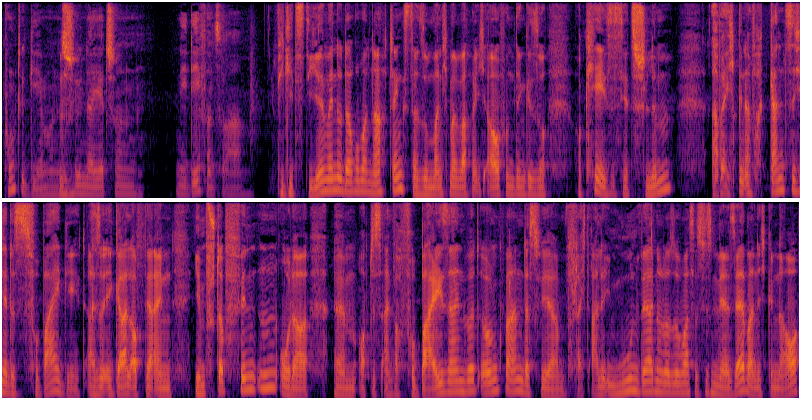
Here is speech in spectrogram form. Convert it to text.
Punkte geben und es ist mhm. schön, da jetzt schon eine Idee von zu haben. Wie geht's dir, wenn du darüber nachdenkst? Also manchmal wache ich auf und denke so, okay, es ist jetzt schlimm, aber ich bin einfach ganz sicher, dass es vorbeigeht. Also egal, ob wir einen Impfstoff finden oder ähm, ob das einfach vorbei sein wird irgendwann, dass wir vielleicht alle immun werden oder sowas, das wissen wir ja selber nicht genau.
